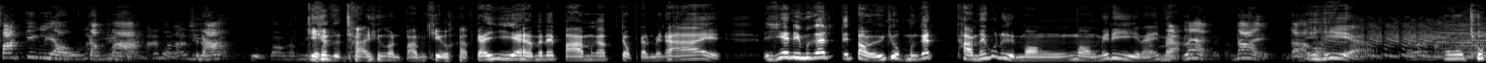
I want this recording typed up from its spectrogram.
ฟักกิ้งเลียวกลับมาชนะ ถูกต้องครับเกมสุดท้ายมีคนปั๊มคิวครับก็เฮียไม่ได้ปั๊มครับจบกันไม่ได้ไอ้เฮียนี่มึงก็ไอ้เป่ายิงฉุบมึงก็ทำให้คนอื่นมองมองไม่ดีนะไอ้แมสัปสแรกได้นะครับไอ้เฮียกูชุบ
